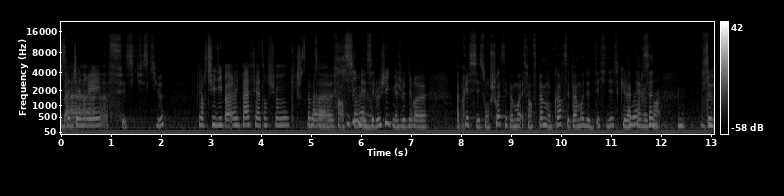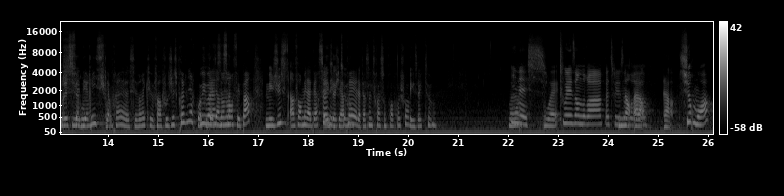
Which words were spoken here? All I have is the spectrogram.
ça Bah, te gênerait Fait ce qu'il- veut. Genre, tu lui dis pareil pas, fais attention quelque chose comme Bah, ça. Euh, Enfin, si, mais c'est logique. Mais je veux dire, euh, après, c'est son choix, c'est pas moi. Enfin, c'est pas mon corps, c'est pas à moi de décider ce que la Ouais, personne enfin, mm. devrait Si- se s'il y a faire. des non, risques après euh, c'est vrai que enfin faut juste prévenir quoi Oui, faut voilà, pas dire non ça. non on fait pas mais juste informer la personne et puis après la personne fera son propre choix Exactement. Voilà. Inès, ouais tous les endroits, pas tous les non endroits. alors alors sur moi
